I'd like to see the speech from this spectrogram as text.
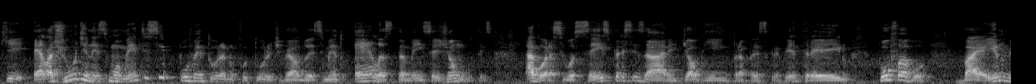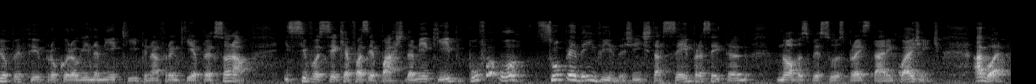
que ela ajude nesse momento e se porventura no futuro tiver um adoecimento, elas também sejam úteis. Agora, se vocês precisarem de alguém para prescrever treino, por favor, vai aí no meu perfil e procura alguém da minha equipe na franquia personal. E se você quer fazer parte da minha equipe, por favor, super bem-vindo. A gente está sempre aceitando novas pessoas para estarem com a gente. Agora,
